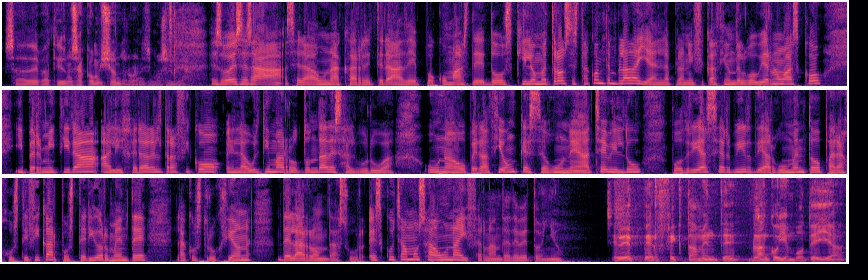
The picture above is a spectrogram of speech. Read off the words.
se ha debatido en esa comisión de urbanismo, Silvia. Eso es, esa será una carretera de poco más de dos kilómetros. Está contemplada ya en la planificación del Gobierno vasco y permitirá aligerar el tráfico en la última rotonda de Salburúa, una operación que, según EH Bildu, podría servir de argumento para justificar posteriormente la construcción de la Ronda Sur. Escuchamos a Una y Fernández de Betoño. Se ve perfectamente, blanco y en botella,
